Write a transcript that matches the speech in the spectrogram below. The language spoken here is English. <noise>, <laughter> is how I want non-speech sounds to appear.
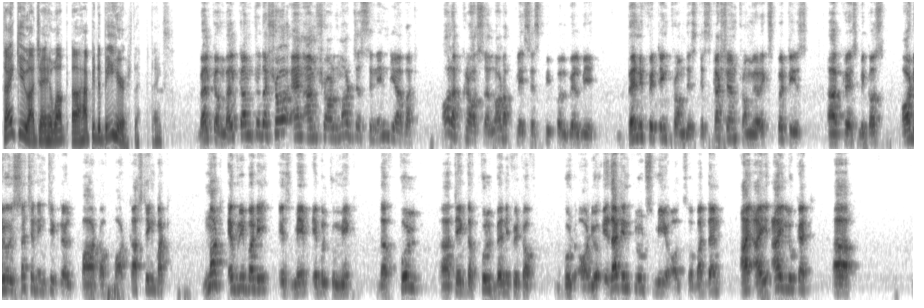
Thank you, Ajay. Well, uh, happy to be here. Thanks. Welcome, welcome to the show. And I'm sure not just in India, but all across a lot of places, people will be benefiting from this discussion, from your expertise, uh, Chris, because audio is such an integral part of podcasting, but not everybody is may able to make the full, uh, take the full benefit of good audio. That includes me also. But then I, I, I look at uh,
